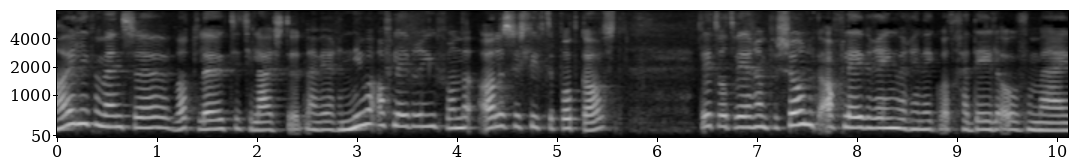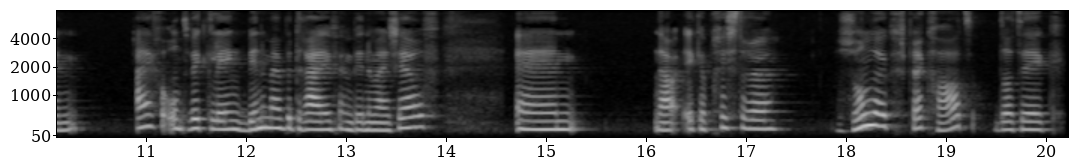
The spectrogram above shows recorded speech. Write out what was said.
Hoi lieve mensen, wat leuk dat je luistert naar weer een nieuwe aflevering van de Alles is Liefde podcast. Dit wordt weer een persoonlijke aflevering waarin ik wat ga delen over mijn eigen ontwikkeling binnen mijn bedrijf en binnen mijzelf. En nou, ik heb gisteren zo'n leuk gesprek gehad dat ik,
